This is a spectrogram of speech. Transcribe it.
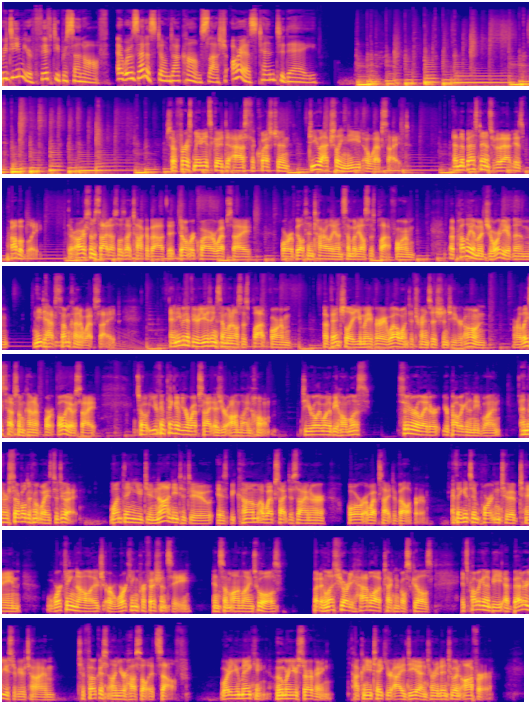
Redeem your 50% off at rosettastone.com slash rs10 today. So, first, maybe it's good to ask the question do you actually need a website? And the best answer to that is probably. There are some side hustles I talk about that don't require a website or are built entirely on somebody else's platform, but probably a majority of them need to have some kind of website. And even if you're using someone else's platform, eventually you may very well want to transition to your own, or at least have some kind of portfolio site. So you can think of your website as your online home. Do you really want to be homeless? Sooner or later, you're probably going to need one. And there are several different ways to do it. One thing you do not need to do is become a website designer or a website developer. I think it's important to obtain working knowledge or working proficiency in some online tools. But unless you already have a lot of technical skills, it's probably going to be a better use of your time to focus on your hustle itself. What are you making? Whom are you serving? How can you take your idea and turn it into an offer?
